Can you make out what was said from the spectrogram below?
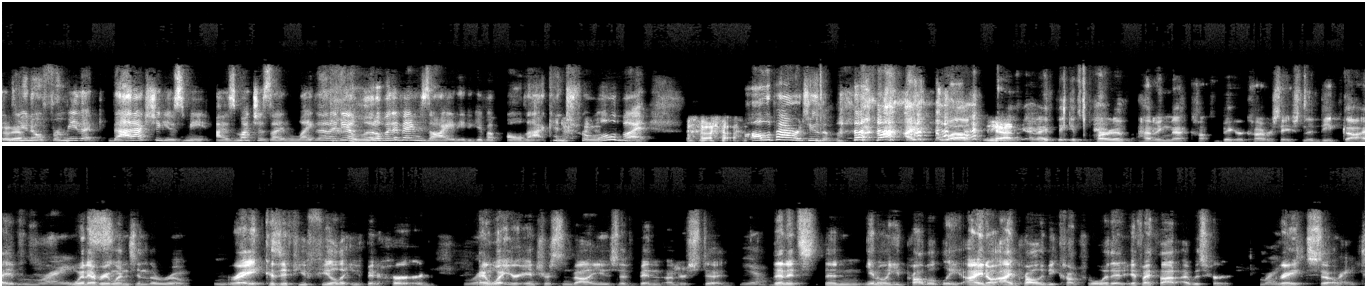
So, yeah. you know, for me, that that actually gives me, as much as I like that idea, a little bit of anxiety to give up all that control, but all the power to them. I well, Yeah. and, and I think it's part of having that co- bigger conversation, the deep dive, right. when everyone's in the room, right? Because if you feel that you've been heard right. and what your interests and values have been understood, yeah, then it's then you know you'd probably I know I'd probably be comfortable with it if I thought I was heard, right. right? So, Right.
